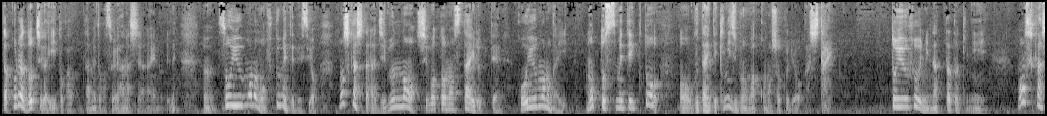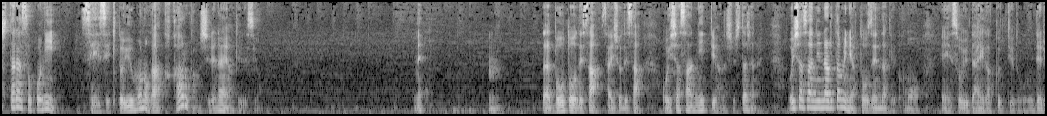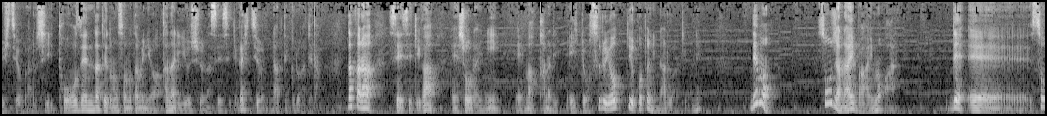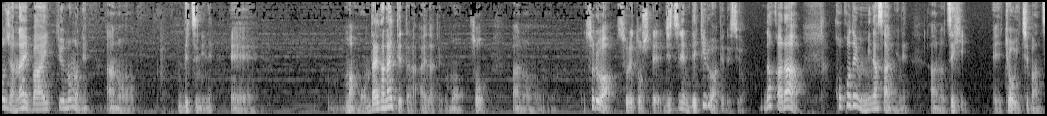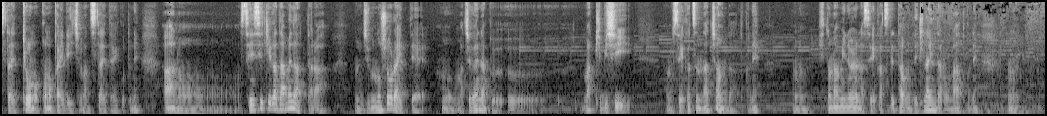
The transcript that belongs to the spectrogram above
だこれはどっちがいいとかダメとかそういう話じゃないのでね、うん、そういうものも含めてですよ。もしかしたら自分の仕事のスタイルってこういうものがいい。もっと進めていくと具体的に自分はこの職業がしたい。というふうになった時にもしかしたらそこに成績というものが関わるかもしれないわけですよ。ね。だから冒頭でさ最初でさお医者さんにっていう話をしたじゃない。お医者さんになるためには当然だけども、えー、そういう大学っていうところを出る必要があるし当然だけどもそのためにはかなり優秀な成績が必要になってくるわけだ。だから成績が将来に、えまあ、かなり影響するよっていうことになるわけよね。でもそうじゃない場合もある。で、えー、そうじゃない場合っていうのもねあの別にね、えー、まあ問題がないって言ったらあれだけどもそう。あのそれはそれとして実現できるわけですよ。だからここで皆さんにねあのぜひえー、今日一番伝え今日のこの回で一番伝えたいことね。あの、成績がダメだったら自分の将来ってもう間違いなくまあ厳しいあの生活になっちゃうんだとかね、うん、人並みのような生活って多分できないんだろうなとかね、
